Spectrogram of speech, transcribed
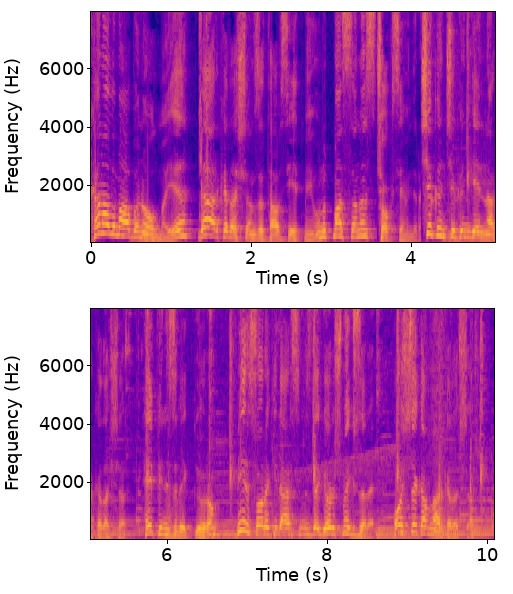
Kanalıma abone olmayı ve arkadaşlarınıza tavsiye etmeyi unutmazsanız çok sevinirim. Çıkın çıkın gelin arkadaşlar. Hepinizi bekliyorum. Bir sonraki dersimizde görüşmek üzere. Hoşçakalın arkadaşlar.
